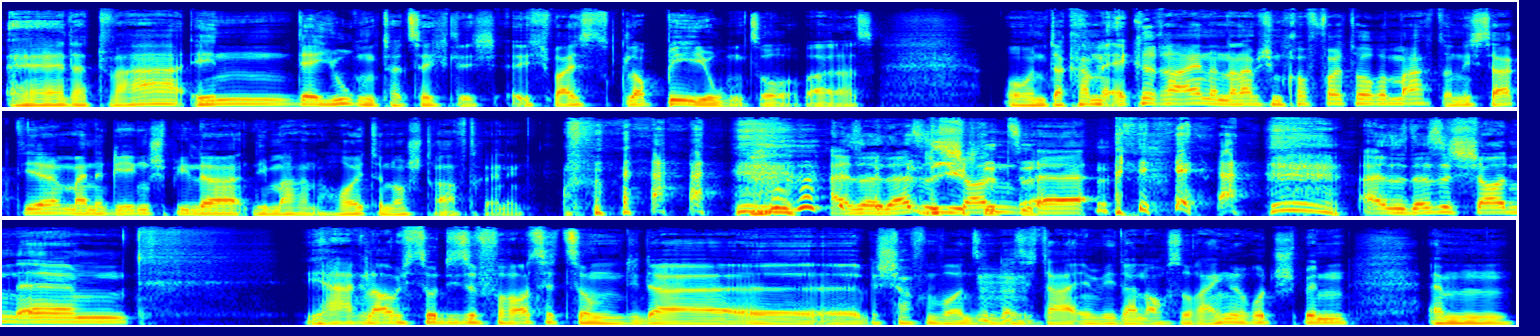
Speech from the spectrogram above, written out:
äh, das war in der Jugend tatsächlich. Ich weiß, glaub B-Jugend so war das. Und da kam eine Ecke rein und dann habe ich ein Kopfballtor gemacht und ich sag dir, meine Gegenspieler, die machen heute noch Straftraining. also das ist schon, äh, also das ist schon, ähm, ja, glaube ich, so diese Voraussetzungen, die da äh, geschaffen worden sind, Mhm. dass ich da irgendwie dann auch so reingerutscht bin. Ähm,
